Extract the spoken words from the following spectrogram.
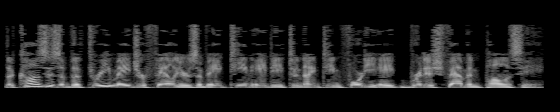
the causes of the three major failures of 1880–1948 British famine policy,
